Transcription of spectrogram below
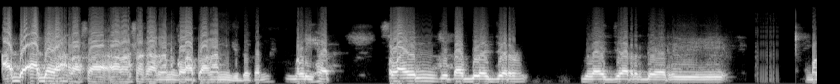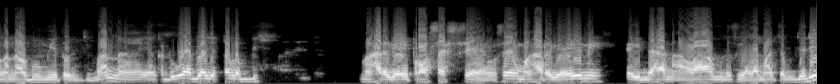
ada adalah rasa rasa kangen ke lapangan gitu kan melihat selain kita belajar belajar dari mengenal bumi itu gimana yang kedua adalah kita lebih menghargai prosesnya maksudnya menghargai nih keindahan alam dan segala macam. Jadi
